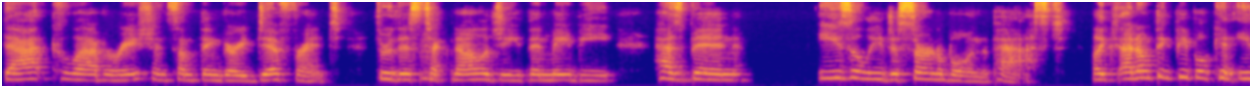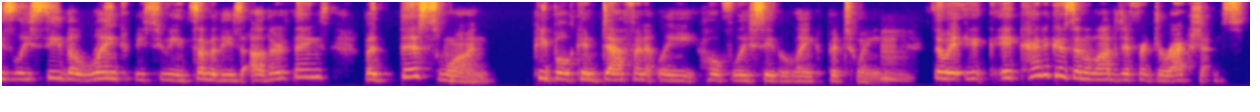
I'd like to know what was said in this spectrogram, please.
that collaboration something very different through this hmm. technology than maybe has been easily discernible in the past. Like, I don't think people can easily see the link between some of these other things, but this one people can definitely hopefully see the link between. Mm. So it, it, it kind of goes in a lot of different directions.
